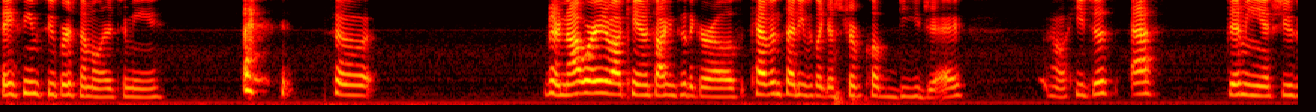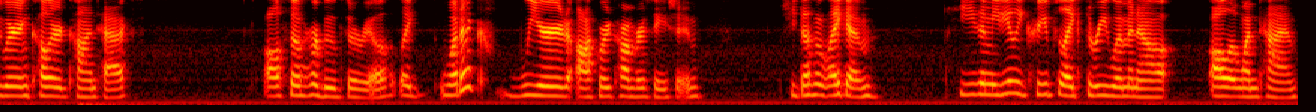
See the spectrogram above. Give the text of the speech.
They seem super similar to me. so they're not worried about Cam talking to the girls. Kevin said he was like a strip club DJ. Oh, he just asked Demi if she was wearing colored contacts. Also, her boobs are real. Like, what a weird, awkward conversation. She doesn't like him. He's immediately creeped like three women out all at one time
